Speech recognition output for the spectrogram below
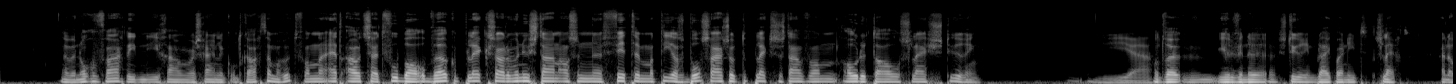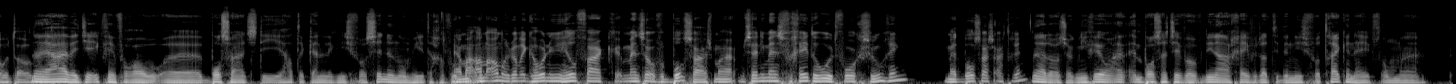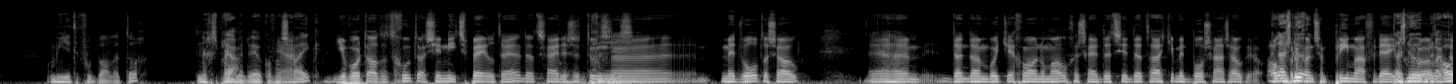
Dan hebben we nog een vraag, die, die gaan we waarschijnlijk ontkrachten. Maar goed, van eh, Ed Outside Voetbal. Op welke plek zouden we nu staan als een eh, fitte Matthias Boshuis op de plek zou staan van Odental slash Sturing? Ja. Want wij, jullie vinden Sturing blijkbaar niet slecht. En Odental ook Nou ja, weet je, ik vind vooral eh Bossaerts, die had er kennelijk niet zoveel zin in om hier te gaan Ja, voetballen. maar aan de andere kant, ik hoor nu heel vaak eh, mensen over Boshuis. Maar zijn die mensen vergeten hoe het vorig seizoen ging? Met Boshuis achterin? Ja, dat was ook niet veel. En, en Bossaerts heeft bovendien aangegeven dat hij er niet zoveel trek in heeft om, eh, om hier te voetballen, toch? In een gesprek Ja. met Wilco van Ja. Schaik. Je wordt altijd goed als je niet speelt. Hè? Dat zeiden ze toen eh, met Wolters ook. Ehm, dan, dan word je gewoon omhoog geschreven. Dat, zit- dat had je met Boshaars ook. nu- Overigens een prima verdediger. Dat is nu ook met dat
